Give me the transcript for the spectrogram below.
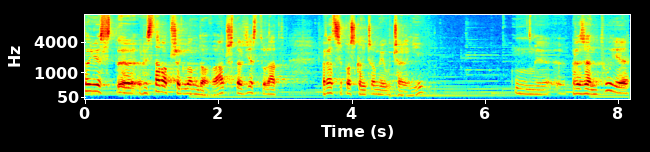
to jest e, wystawa przeglądowa 40 lat pracy po skończonej uczelni mm, prezentuje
